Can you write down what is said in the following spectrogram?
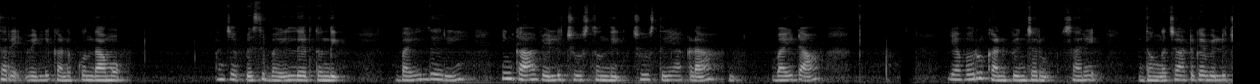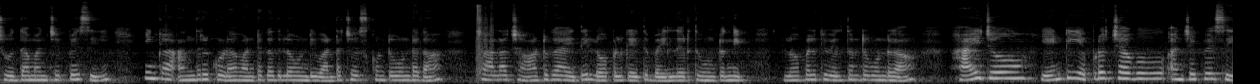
సరే వెళ్ళి కనుక్కుందాము అని చెప్పేసి బయలుదేరుతుంది. బయలుదేరి ఇంకా వెళ్ళి చూస్తుంది. చూస్తే అక్కడ బయట ఎవరు కనిపించరు. సరే దొంగచాటుగా వెళ్ళి చూద్దామని చెప్పేసి ఇంకా అందరూ కూడా వంటగదిలో ఉండి వంట చేసుకుంటూ ఉండగా చాలా చాటుగా అయితే లోపలికి అయితే బయలుదేరుతూ ఉంటుంది. లోపలికి వెళ్తుంటూ ఉండగా హాయ్ జో ఏంటి ఎప్పుడొచ్చావు? అని చెప్పేసి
